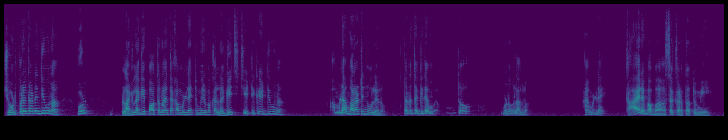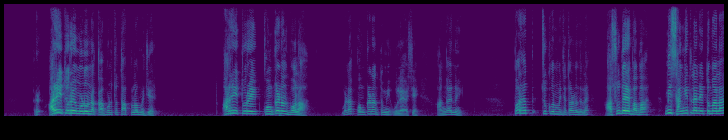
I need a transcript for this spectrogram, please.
शेवट पर्यंत ताणें दिवं ना. पूण लागीं लागीं पावतना हांवें ताका म्हणलें तुमी म्हाका लगेजीची टिकेट दिवं ना. म्हणल्यार मराठीन उलयलो. ताणें तो कितें तो म्हणूंक लागलो हांवें म्हणलें काय रे बाबा असं करता तुमी आरे तुरे म्हणूं नाका म्हूण तो तापलो म्हजेर. आरे तुरे कोंकणांत बोला. म्हळ्यार कोंकणांत तुमी उलय अशें. हांगा न्हय. परत चुकून म्हज्या तोंडांत जालें आसूं दे रे बाबा मी सांगितलं नाही तुम्हाला?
